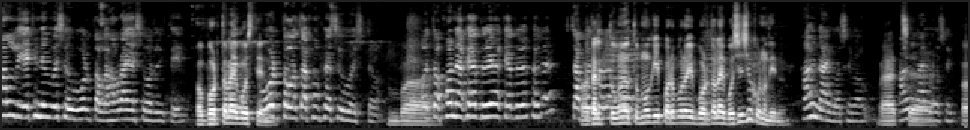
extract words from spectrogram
ফানলি এখানে বসে ওরতলা আমরা এসে ওরলিতে ও বসতেন? ওরতলা তখন ফেসে বসতো। তখন একে দুয়ে একে দুয়ে করে তাহলে চড়ে তুমিও তুমিও কি পরে পরে ওই বটতলায় বসেছো কোনোদিন? আমি নাই বসে বাবু। আচ্ছা। নাই বসে। ও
